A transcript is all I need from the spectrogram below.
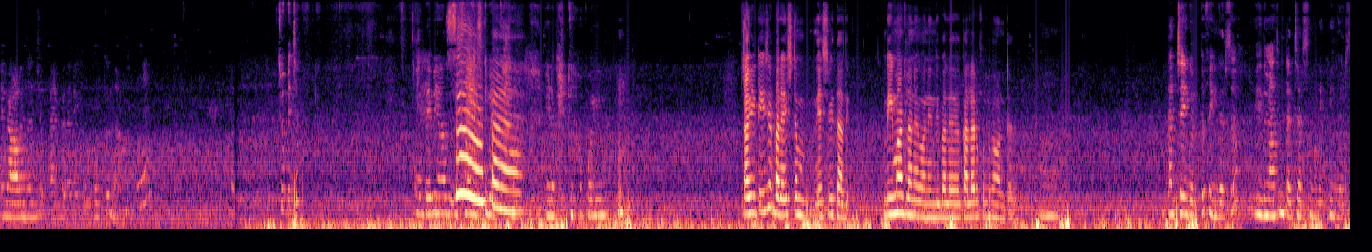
నేను రావద్దని చెప్పాను కదా నీకు. గుర్తుందా చూపించు. ఓ బేబీ అది టీ షర్ట్ భలే ఇష్టం యశ్విత అది. డిమార్ట్లోనే కొనింది భలే కలర్ఫుల్గా ఉంటుంది. టచ్ చేయకూడదు ఫింగర్స్ ఇది మాత్రం టచ్ చేస్తుంది ఫింగర్స్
